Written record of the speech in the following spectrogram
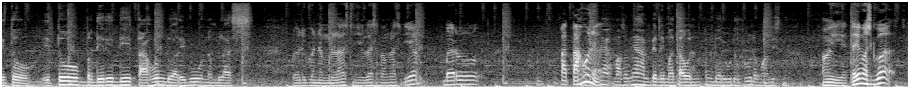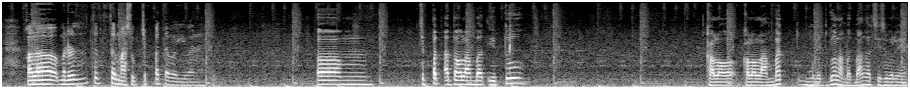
itu itu berdiri di tahun 2016 2016, 17, 18. Ya baru 4 tahun ya? maksudnya, maksudnya hampir lima tahun kan 2020 udah mau habis nih Oh iya, tapi mas gua kalau menurut itu termasuk cepat apa gimana? Em, cepet atau lambat itu kalau kalau lambat menurut gue lambat banget sih sebenarnya.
